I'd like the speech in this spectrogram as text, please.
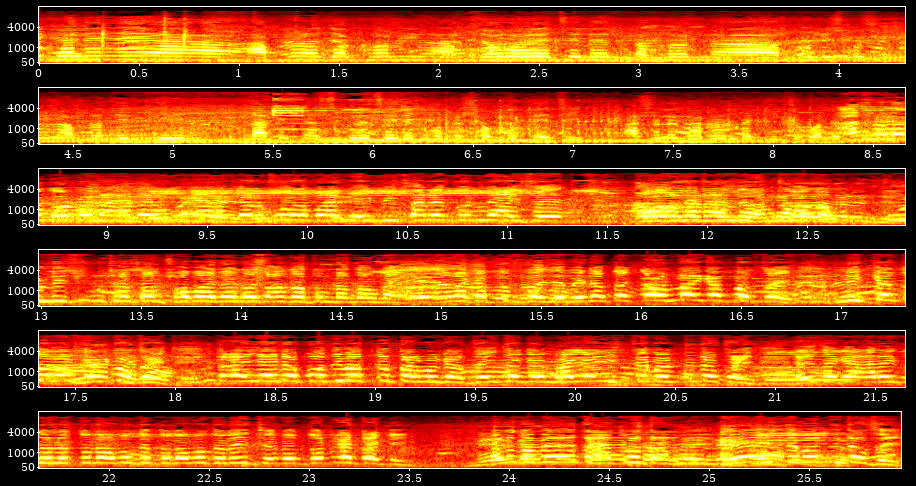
এখানে আপনারা যখন জড়ো হয়েছিলেন তখন পুলিশ প্রশাসন আপনাদেরকে লাঠিচার্জ করেছে এরকম একটা শব্দ পেয়েছি। আসলে ঘটনাটা কি একটু বলেন। আসলে ঘটনা বিচারের জন্য আইছে। পুলিশ প্রশাসন সবাই দেখো দাও তোমরা দাও এই এলাকা তো কই যাবে এটা তো একটা অন্যায় কাজ করছে। নির্যাতনের কাজ করছে। তাইলে এটা প্রতিবাদ করতে পারব না। এই জায়গায় ভাইয়া দিতে চাই এই জায়গায় আরেকজনের তো নবকে তো নবকে এই দরকারটা কি? এটা তো হাসপাতাল এই ইস্তেমার দিতে চাই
